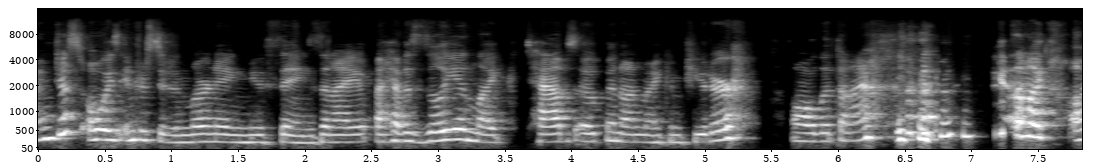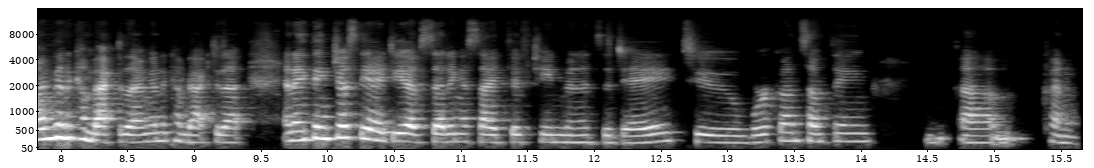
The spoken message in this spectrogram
I'm just always interested in learning new things and I I have a zillion like tabs open on my computer all the time. I'm like, oh, I'm going to come back to that. I'm going to come back to that. And I think just the idea of setting aside 15 minutes a day to work on something um, kind of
